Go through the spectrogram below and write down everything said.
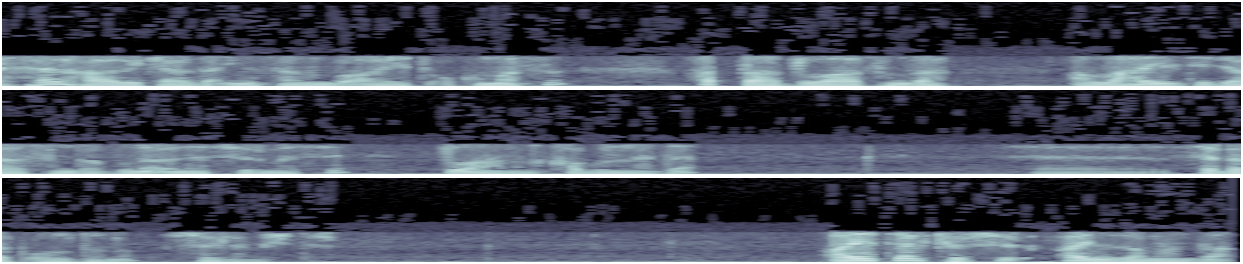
Ve her halükarda insanın bu ayeti okuması hatta duasında Allah'a ilticasında bunu öne sürmesi duanın kabulüne de e, sebep olduğunu söylemiştir. Ayetel Kürsü aynı zamanda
